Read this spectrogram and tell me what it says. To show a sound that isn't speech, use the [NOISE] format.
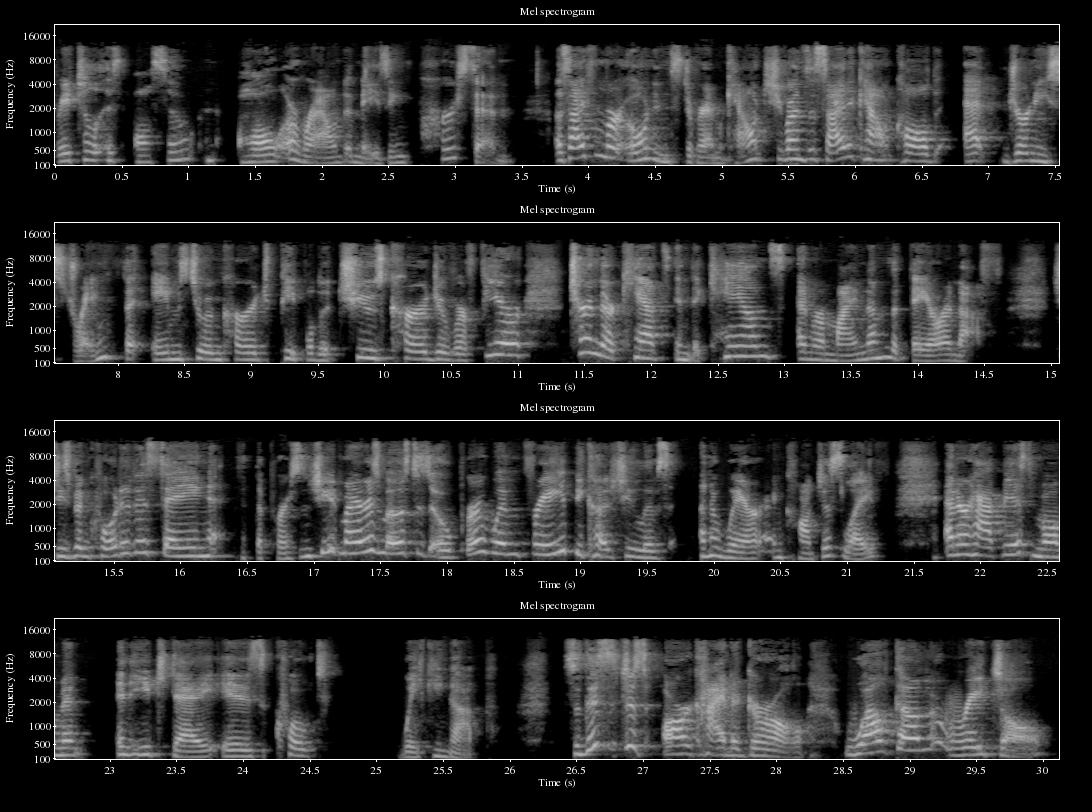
Rachel is also an all around amazing person. Aside from her own Instagram account, she runs a side account called at Journey Strength that aims to encourage people to choose courage over fear, turn their can'ts into cans, and remind them that they are enough. She's been quoted as saying that the person she admires most is Oprah Winfrey because she lives an aware and conscious life. And her happiest moment in each day is, quote, waking up. So this is just our kind of girl. Welcome, Rachel.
